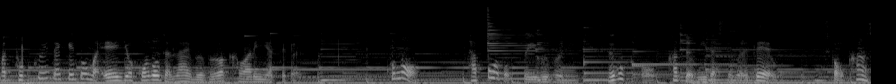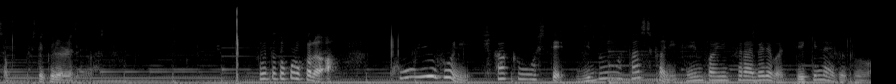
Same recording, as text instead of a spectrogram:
まあ、得意だけど、まあ、営業ほどじゃない部分は代わりにやってくれる。このサポートという部分にすごくこう価値を見出してくれてしかも感謝もしてくれるようになりました。そういったところからあこういうふうに比較をして自分は確かに先輩に比べればできない部分は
